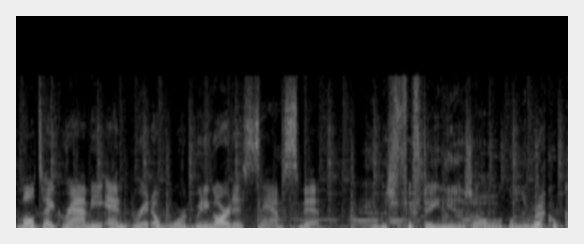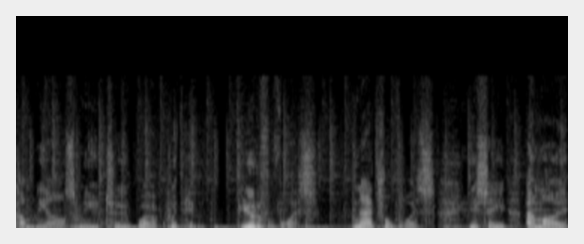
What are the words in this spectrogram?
Multi Grammy and Brit Award winning artist Sam Smith. He was 15 years old when the record company asked me to work with him. Beautiful voice, natural voice. You see, am I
